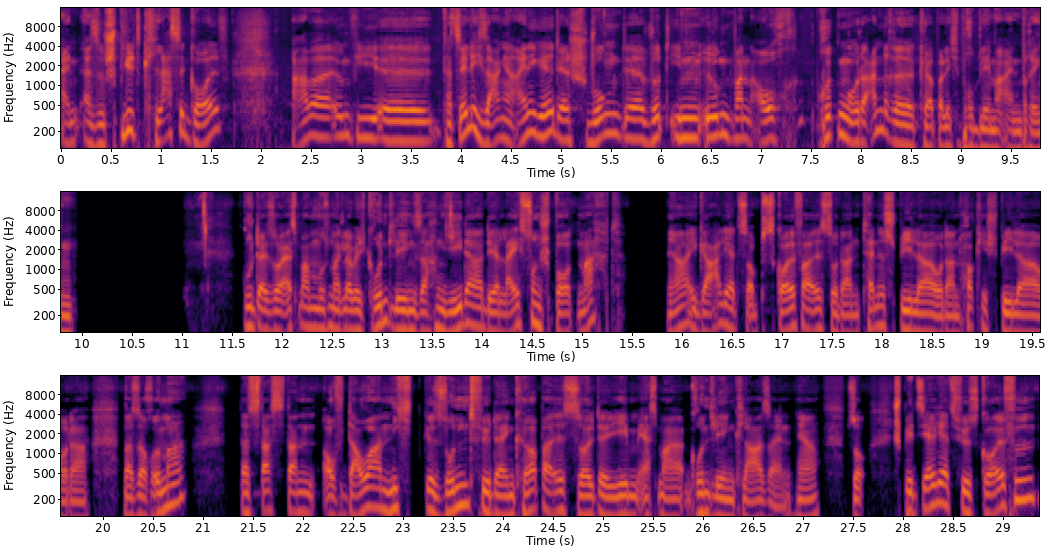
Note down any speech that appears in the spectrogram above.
ein, also spielt klasse Golf, aber irgendwie äh, tatsächlich sagen ja einige, der Schwung, der wird ihm irgendwann auch Rücken oder andere körperliche Probleme einbringen. Gut, also erstmal muss man, glaube ich, grundlegend sagen, jeder, der Leistungssport macht, ja, egal jetzt, ob es Golfer ist oder ein Tennisspieler oder ein Hockeyspieler oder was auch immer, dass das dann auf Dauer nicht gesund für deinen Körper ist, sollte jedem erstmal grundlegend klar sein, ja. So, speziell jetzt fürs Golfen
